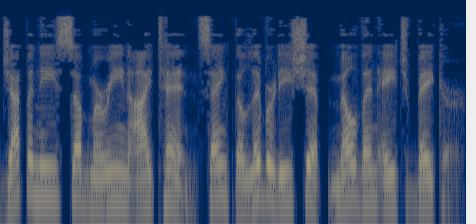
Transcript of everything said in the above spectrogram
Japanese submarine I-10 sank the Liberty ship Melvin H. Baker.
